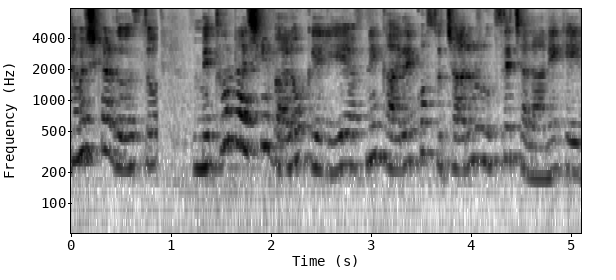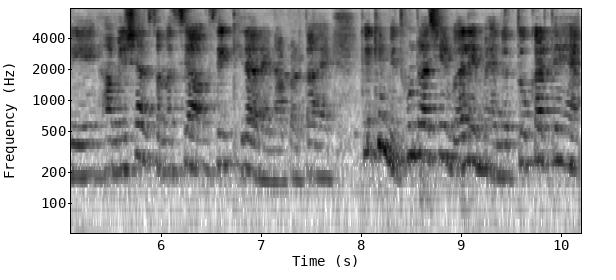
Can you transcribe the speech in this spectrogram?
नमस्कार दोस्तों। मिथुन राशि वालों के लिए अपने कार्य को सुचारू रूप से चलाने के लिए हमेशा समस्याओं से घिरा रहना पड़ता है, क्योंकि मिथुन राशि वाले मेहनत तो करते हैं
